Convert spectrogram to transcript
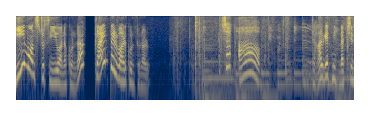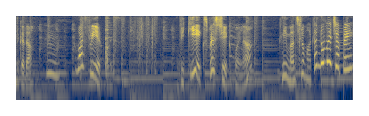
he wants to see you అనకుండా క్లయింట్ పేరు వాడుకుంటున్నాడు. షట్ అప్ టార్గెట్ నీకు నచ్చింది కదా. One free advice Vicky express చేయకపోయినా నీ మనసులో మాట నువ్వే చెప్పేయి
